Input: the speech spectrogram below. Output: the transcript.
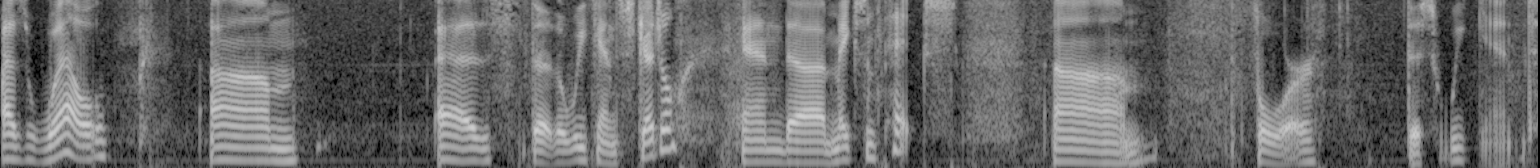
as well, um, as the, the weekend schedule and uh, make some picks um, for this weekend.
